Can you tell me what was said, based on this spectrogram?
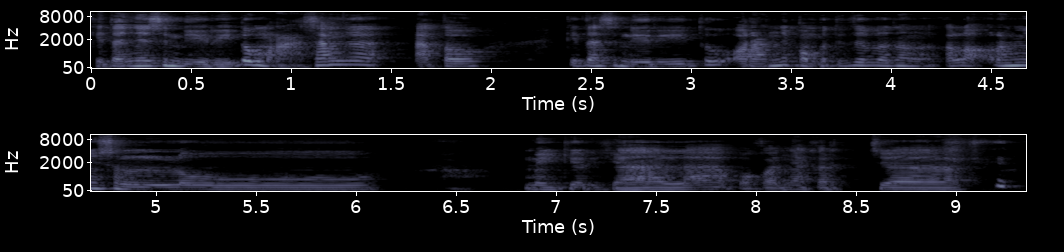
Kitanya sendiri itu merasa enggak atau kita sendiri itu orangnya kompetitif atau enggak kalau orangnya slow mikir ya lah pokoknya kerja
